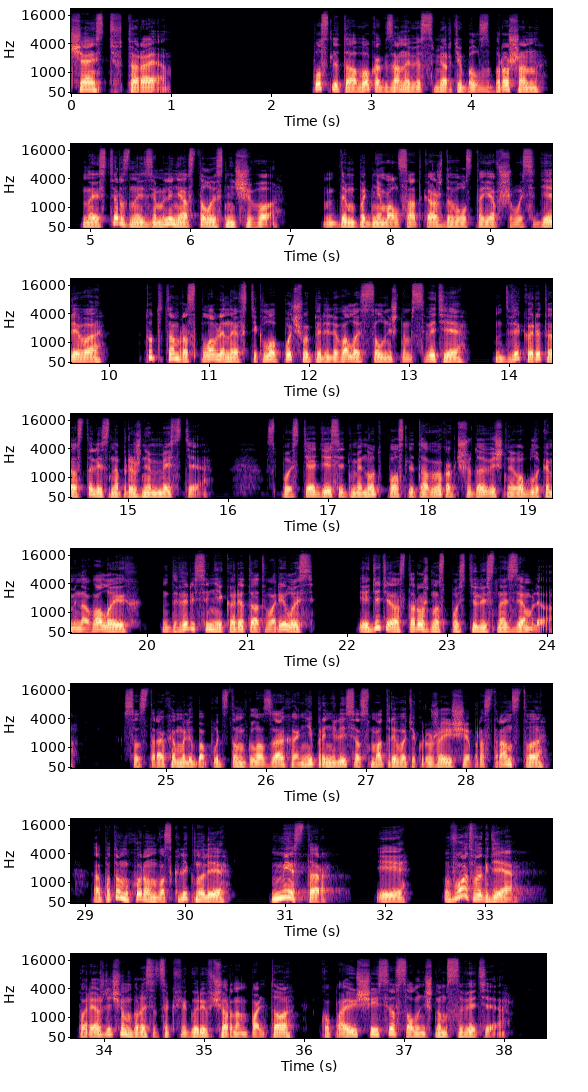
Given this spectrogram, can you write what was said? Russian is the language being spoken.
Часть вторая. После того, как занавес смерти был сброшен, на истерзанной земле не осталось ничего. Дым поднимался от каждого устоявшегося дерева, тут и там расплавленная в стекло почва переливалась в солнечном свете, две кареты остались на прежнем месте. Спустя 10 минут после того, как чудовищное облако миновало их, дверь синей кареты отворилась, и дети осторожно спустились на землю. Со страхом и любопытством в глазах они принялись осматривать окружающее пространство, а потом хором воскликнули «Мистер!» и «Вот вы где!» прежде чем броситься к фигуре в черном пальто, купающейся в солнечном свете.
